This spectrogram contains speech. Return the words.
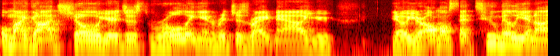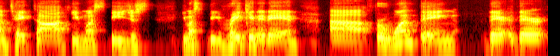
Oh my God, show you're just rolling in riches right now. You, you know, you're almost at two million on TikTok. You must be just you must be raking it in. Uh, for one thing, there there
